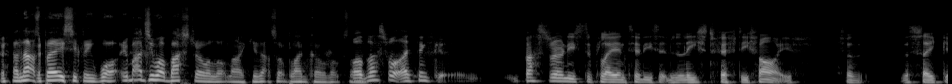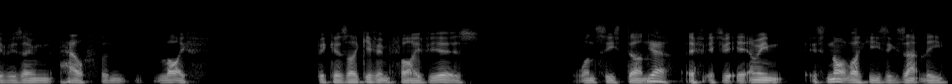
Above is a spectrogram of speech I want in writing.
and that's basically what. Imagine what Bastareaud will look like if that's what Blanco looks like. Well, that's what I think. uh, Bastareaud needs to play until he's at least fifty-five for the sake of his own health and life. Because I give him five years. Once he's done, Yeah. If if it, I mean, it's not like he's exactly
